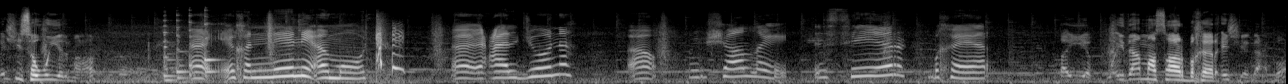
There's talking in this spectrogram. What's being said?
إيش يسوي المرض؟ آه يخليني أموت. آه يعالجونا آه إن شاء الله يصير بخير. طيب وإذا ما صار بخير إيش يدعكم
